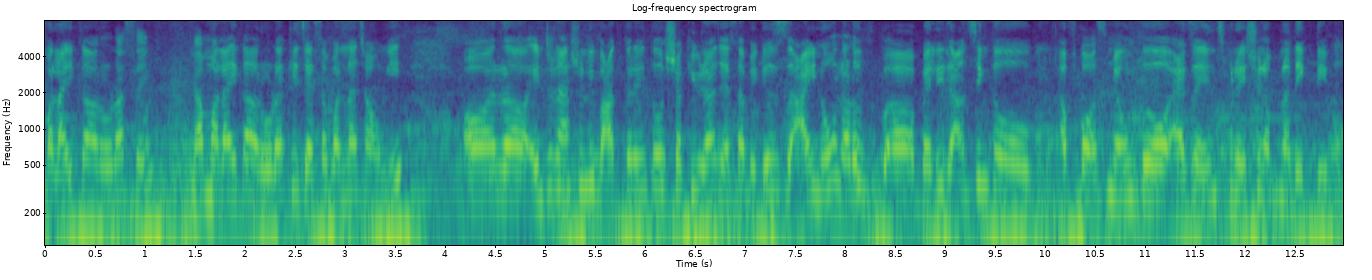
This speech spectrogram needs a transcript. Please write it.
मलाइका अरोड़ा सिंह या मलाइका अरोड़ा की जैसा बनना चाहूँगी और इंटरनेशनली बात करें तो शकीरा जैसा because I know lot of belly dancing तो ऑफ़ कोर्स मैं उनको एज ए इंस्पिरेशन अपना देखती हूँ।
